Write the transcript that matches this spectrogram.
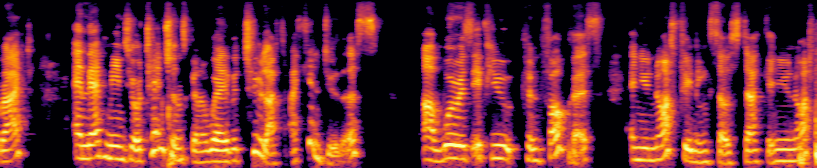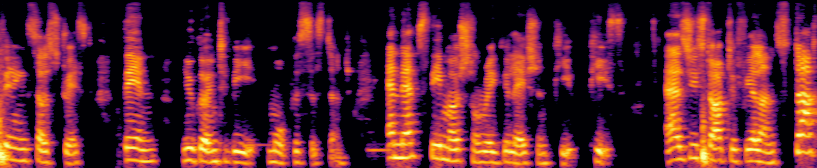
right? And that means your attention's going to waver too, like, I can do this. Um, whereas if you can focus and you're not feeling so stuck and you're not feeling so stressed, then you're going to be more persistent. And that's the emotional regulation piece. As you start to feel unstuck,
